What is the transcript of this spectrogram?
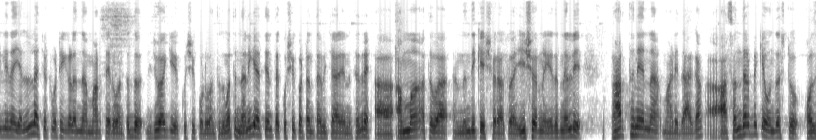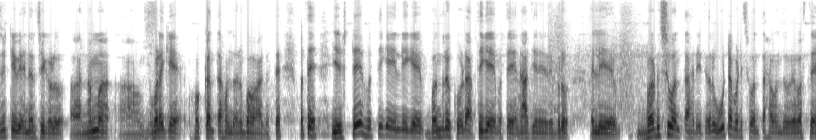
ಇಲ್ಲಿನ ಎಲ್ಲ ಚಟುವಟಿಕೆಗಳನ್ನು ಮಾಡ್ತಾ ಇರುವಂಥದ್ದು ನಿಜವಾಗಿಯೂ ಖುಷಿ ಕೊಡುವಂಥದ್ದು ಮತ್ತು ನನಗೆ ಅತ್ಯಂತ ಖುಷಿ ಕೊಟ್ಟಂಥ ವಿಚಾರ ಏನಂತಂದರೆ ಅಮ್ಮ ಅಥವಾ ನಂದಿಕೇಶ್ವರ ಅಥವಾ ಈಶ್ವರನ ಎದುರಿನಲ್ಲಿ ಪ್ರಾರ್ಥನೆಯನ್ನು ಮಾಡಿದಾಗ ಆ ಸಂದರ್ಭಕ್ಕೆ ಒಂದಷ್ಟು ಪಾಸಿಟಿವ್ ಎನರ್ಜಿಗಳು ನಮ್ಮ ಒಳಗೆ ಹೊಕ್ಕಂತಹ ಒಂದು ಅನುಭವ ಆಗುತ್ತೆ. ಮತ್ತು ಎಷ್ಟೇ ಹೊತ್ತಿಗೆ ಇಲ್ಲಿಗೆ ಬಂದರೂ ಕೂಡ, ಹೊತ್ತಿಗೆ ಮತ್ತು ನಾದಿನಿಯರಿಬ್ಬರು ಇಲ್ಲಿ ಬಡಿಸುವಂತಹ ರೀತಿ ಅಂದರೆ ಊಟ ಬಡಿಸುವಂತಹ ಒಂದು ವ್ಯವಸ್ಥೆ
